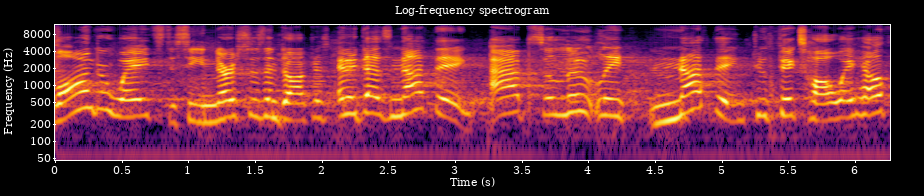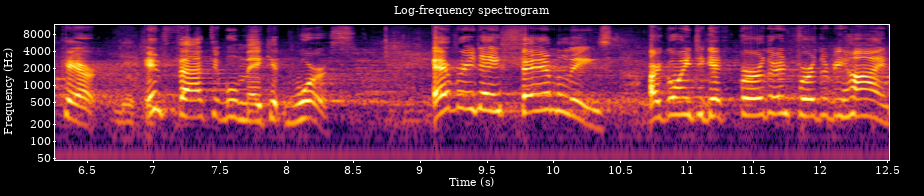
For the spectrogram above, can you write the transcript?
longer waits to see nurses and doctors, and it does nothing, absolutely nothing, to fix hallway health care. In fact, it will make it worse. Everyday families are going to get further and further behind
